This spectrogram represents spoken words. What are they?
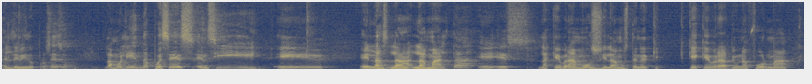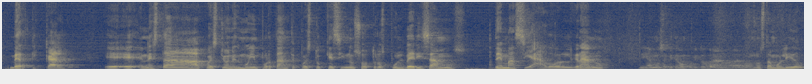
el debido proceso. La molienda pues es en sí, eh, eh, la, la, malta eh, es, la quebramos y la vamos a tener que, que quebrar de una forma vertical. en esta cuestión es muy importante, puesto que si nosotros pulverizamos demasiado el grano, digamos aquí tengo un poquito de grano, No, no está molido,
